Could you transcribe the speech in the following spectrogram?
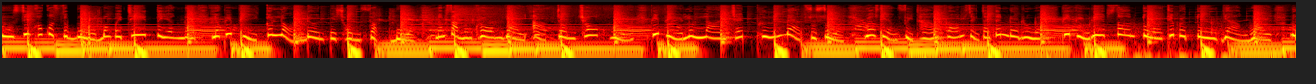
มือซีบเขากดสบู่มองไปที่เตียงนอนแล้วพี่ผีก็หลอนเดินไปชนฝักบัว น้ำสาดลงโครมใหญ่อาบจนโชกหัว พี่ผีลุนลานเช็ดพื้นแบบสัวๆแววเสียงฝีเท้าพร้อมเสียงใจเต้นรัวๆพี่ผีรีบซ่อนตัวที่ประตูอย่างไว หนู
